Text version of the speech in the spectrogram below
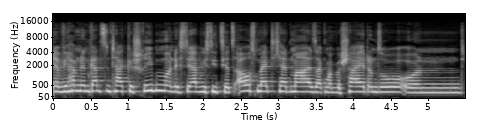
Ja, wir haben den ganzen Tag geschrieben und ich so, ja, wie sieht's jetzt aus? Meld dich halt mal, sag mal Bescheid und so und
